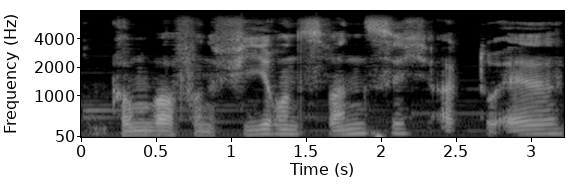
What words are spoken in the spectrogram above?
Dann kommen wir von 24 aktuell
